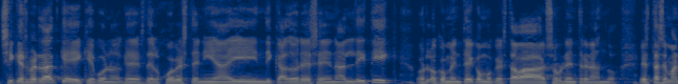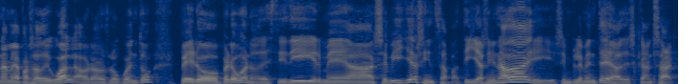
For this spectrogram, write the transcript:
Sí que es verdad que, que bueno, que desde el jueves tenía ahí indicadores en Athletic, os lo comenté como que estaba sobreentrenando. Esta semana me ha pasado igual, ahora os lo cuento, pero, pero bueno, decidí irme a Sevilla sin zapatillas ni nada y simplemente a descansar.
